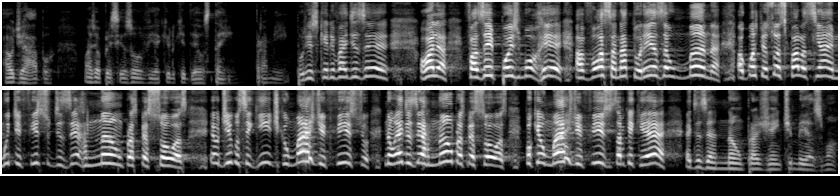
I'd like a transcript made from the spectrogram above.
ao diabo, mas eu preciso ouvir aquilo que Deus tem para mim. Por isso que ele vai dizer: Olha, fazei, pois, morrer a vossa natureza humana. Algumas pessoas falam assim: Ah, é muito difícil dizer não para as pessoas. Eu digo o seguinte: que o mais difícil não é dizer não para as pessoas, porque o mais difícil, sabe o que é? É dizer não para a gente mesmo.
